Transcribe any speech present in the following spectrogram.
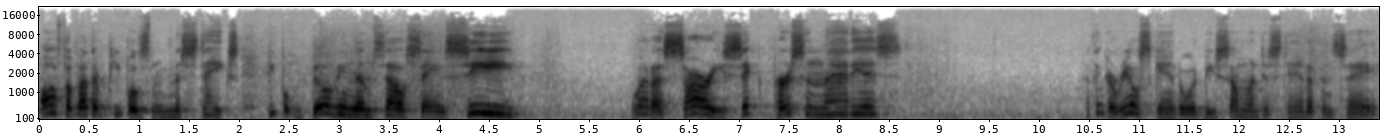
off of other people's mistakes, people building themselves saying, See, what a sorry, sick person that is. I think a real scandal would be someone to stand up and say,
